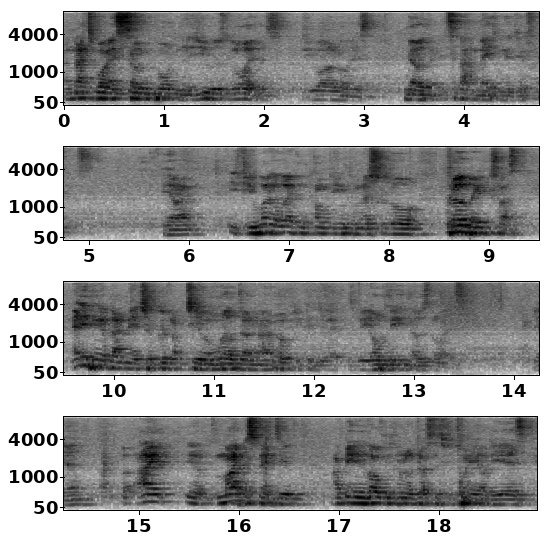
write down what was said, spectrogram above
And that's why it's so important that you as lawyers, if you are lawyers, know that it's about making a difference. You know, if you want to work in commercial law, probate trust, anything of that nature, good luck to you and well done. I hope you can do it because we all need those lawyers. Yeah? But I, you know, from my perspective, I've been involved in criminal justice for 20 odd years.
